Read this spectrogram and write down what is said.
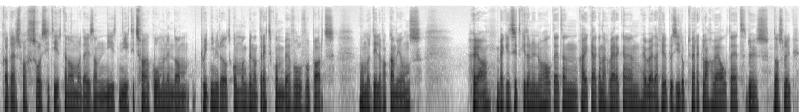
ik had ergens wat gesolliciteerd en al, maar dat is dan niet, niet echt iets van gekomen. En dan, ik weet niet meer hoe dat komt, maar ik ben dan terechtgekomen bij Volvo Parts, onderdelen van camions. Ja, ik, zit ik er nu nog altijd en ga ik elke dag werken en hebben wij daar veel plezier op het werk, lachen wij altijd, dus dat is leuk.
